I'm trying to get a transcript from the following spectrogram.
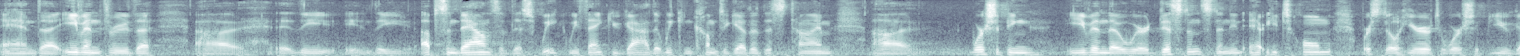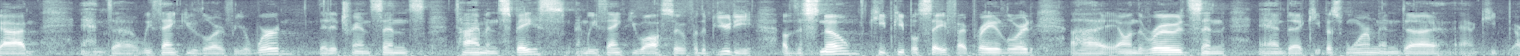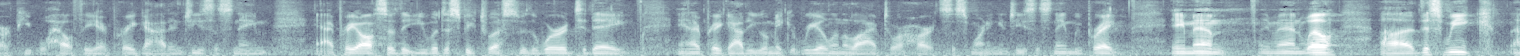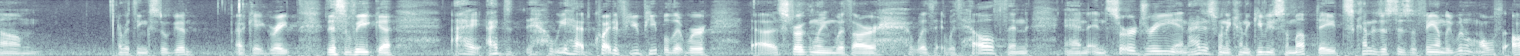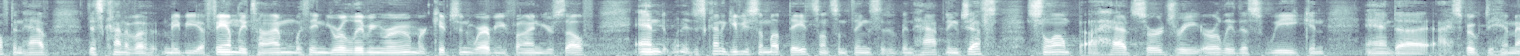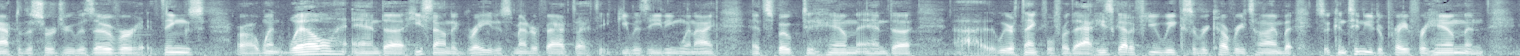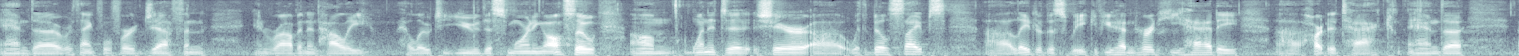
and uh, even through the uh, the the ups and downs of this week, we thank you, God, that we can come together this time, uh, worshiping even though we're distanced and in each home, we're still here to worship you, God. And uh, we thank you, Lord, for your word, that it transcends time and space. And we thank you also for the beauty of the snow. Keep people safe, I pray, Lord, uh, on the roads and, and uh, keep us warm and uh, keep our people healthy, I pray, God, in Jesus' name. And I pray also that you will just speak to us through the word today. And I pray, God, that you will make it real and alive to our hearts this morning. In Jesus' name we pray. Amen. Amen. Well, uh, this week, um, everything's still good? Okay, great. This week, uh, I, I, we had quite a few people that were uh, struggling with our with with health and and and surgery, and I just want to kind of give you some updates, kind of just as a family. We don't often have this kind of a maybe a family time within your living room or kitchen, wherever you find yourself, and I want to just kind of give you some updates on some things that have been happening. Jeff's slump uh, had surgery early this week, and and uh, I spoke to him after the surgery was over. Things uh, went well, and uh, he sounded great. As a matter of fact, I think he was eating when I had spoke to him, and uh, uh, we are thankful for that. He's got a few weeks of recovery time, but so continue to pray for him, and and uh, we're thankful for Jeff and and Robin and Holly hello to you this morning. Also, um, wanted to share uh, with Bill Sipes later this week. If you hadn't heard, he had a uh, heart attack and uh,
